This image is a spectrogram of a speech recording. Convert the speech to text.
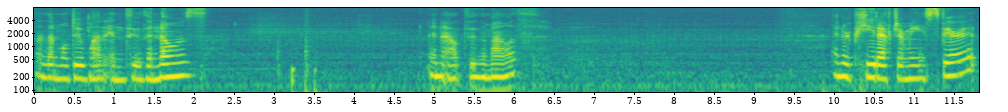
And then we'll do one in through the nose and out through the mouth. And repeat after me Spirit.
